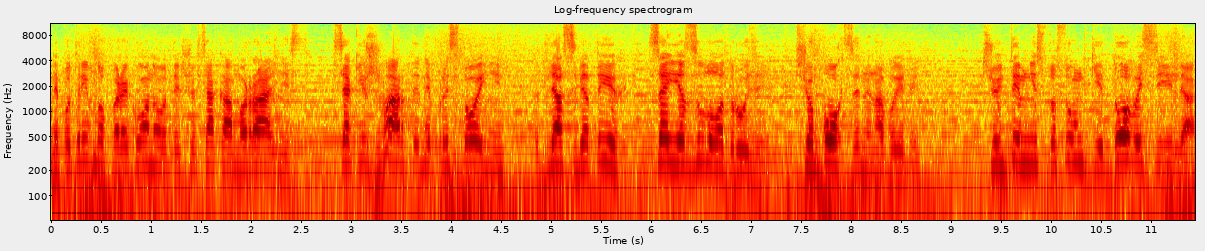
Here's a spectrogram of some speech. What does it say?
Не потрібно переконувати, що всяка моральність, всякі жарти непристойні для святих це є зло, друзі, що Бог це ненавидить. Що інтимні стосунки до весілля,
